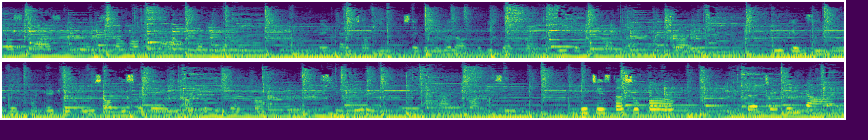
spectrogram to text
first class guests love walking around the neighborhood. Are 10 types of rooms available on booking.com. You can book online and enjoy. You can see more than 100 reviews of this hotel on booking.com. Its review rating is 9.0. which is the superb. The check-in time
